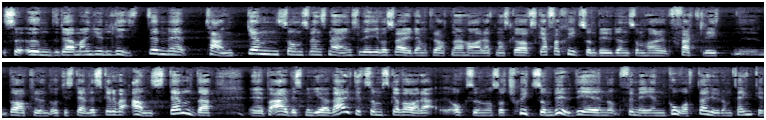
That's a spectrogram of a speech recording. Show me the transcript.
så undrar man ju lite med tanken som Svenskt Näringsliv och Sverigedemokraterna har att man ska avskaffa skyddsombuden som har facklig eh, bakgrund och istället ska det vara anställda eh, på Arbetsmiljöverket som ska vara också någon sorts skyddsombud. Det är för mig en gåta hur de tänker.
